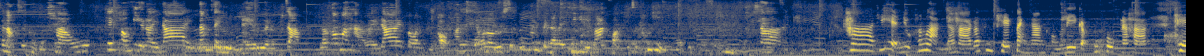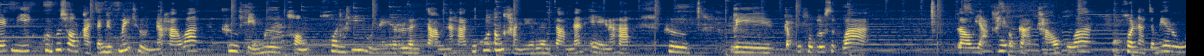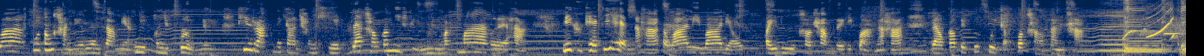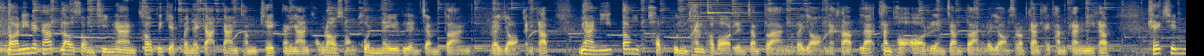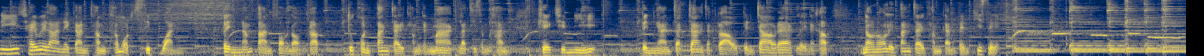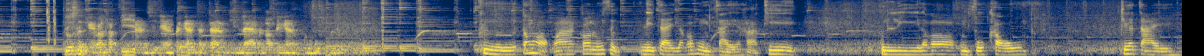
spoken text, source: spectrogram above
สนับสนุนเขาให้เขามีรายได้ตั้งแต่อยู่ในเรือนจำแล้วก็มาหารายได้ตอนที่ออกมาแล้ว เรารู้สึกว่ามันเป็นอะไรที่ดีมากกว่าที่จะต้องอยู่ในออฟฟิศใช่ ค่ะที่เห็นอยู่ข้างหลังนะคะ ก็คือเค้กแต่งงานของลีกับพี่ฟุกนะคะ เค้กนี้คุณผู้ชมอาจจะนึกไม่ถึงนะคะว่าคือฝีมือของคนที่อยู่ในเรือนจำนะคะ คือผู้ต้องขังในเรือนจำนั่นเองนะคะ คือลีกับพี่ฟุกรู้สึกว่า เราอยากให้โอกาสเขาเพราะว่าคนอาจจะไม่รู้ว่าผู้ต้องขังในเรือนจำเนี่ยมีคนอยู่กลุ่มหนึ่งที่รักในการทำเค้กและเขาก็มีฝีมือมาก ๆเลยค่ะ นี่คือเค้กที่เห็นนะคะ แต่ว่าลีว่าเดี๋ยว ไปดูเขาทำเลยดีกว่านะคะ แล้วก็ไปพูดคุยกับพวกเขากันค่ะ ตอนนี้นะครับเราส่งทีมงานเข้าไปเก็บบรรยากาศการทำเค้กแต่งงานของเราสองคนในเรือนจำกลางระยองกันครับ งานนี้ต้องขอบคุณท่านผบเรือนจำกลางระยองนะครับ และท่านผอเรือนจำกลางระยองสำหรับการถ่ายทำครั้งนี้ครับ เค้กชิ้นนี้ใช้เวลาในการทำทั้งหมด 10 วัน เป็นน้ำตาลฟองดองครับ ทุกคนตั้งใจทำกันมากและที่สำคัญ เค้กชิ้นนี้ เป็นงานจัดจ้างจากเราเป็นเจ้าแรกเลยนะครับ น้องๆเลยตั้งใจทำกันเป็นพิเศษ รู้สึกไงบ้างครับที่งานชิ้นเนี้ยเป็นงานจัดจ้างชิ้นแรกแล้วก็เป็นงานคุณบุ๊คเลยคือต้องบอกว่าก็รู้สึกดีใจแล้วก็ภูมิใจอะค่ะที่คุณลีแล้วก็คุณฟุกเขา เชื่อใจ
